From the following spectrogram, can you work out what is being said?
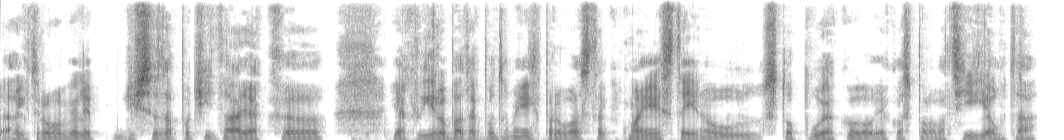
elektromobily, když se započítá jak, eh, jak výroba, tak potom jejich provoz, tak mají stejnou stopu jako, jako spalovací auta.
